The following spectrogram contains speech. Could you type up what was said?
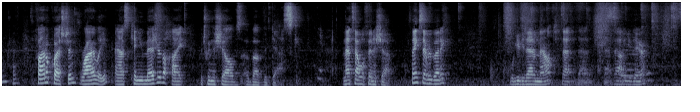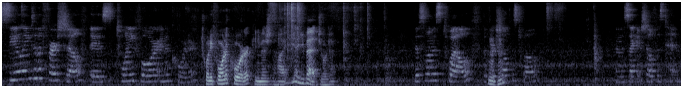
Okay. Final question. Riley asks, "Can you measure the height between the shelves above the desk?" Yeah. And that's how we'll finish up. Thanks, everybody. We'll give you that amount, that that that value there. Ceiling to the first shelf is 24 and a quarter. 24 and a quarter. Can you measure the height? Yeah, you bet, Georgia. This one is 12. The 1st Mhm. shelf is 12. And the second shelf is 10.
